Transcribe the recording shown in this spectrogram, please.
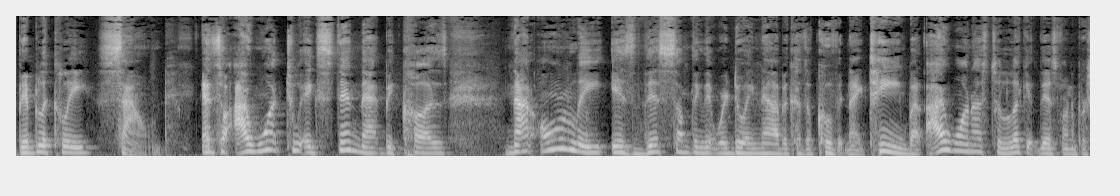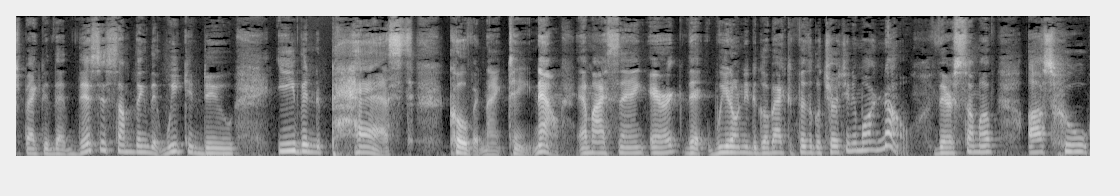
biblically sound. And so I want to extend that because not only is this something that we're doing now because of COVID 19, but I want us to look at this from the perspective that this is something that we can do even past COVID 19. Now, am I saying, Eric, that we don't need to go back to physical church anymore? No. There's some of us who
